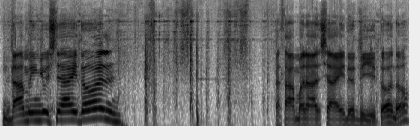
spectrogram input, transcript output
Daming news ni Idol. Kasama natin si Idol dito, no?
